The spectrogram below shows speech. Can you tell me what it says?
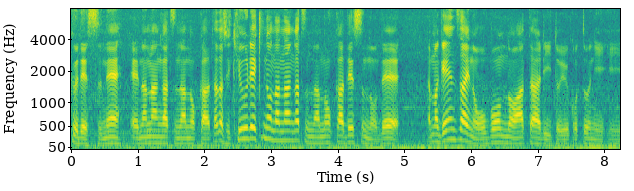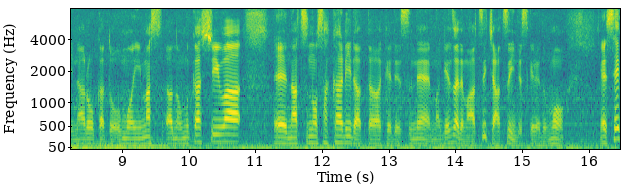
句ですね7月7日ただし旧暦の7月7日ですので、まあ、現在のお盆のあたりということになろうかと思います。あの昔はえー、夏の盛りだったわけですね、まあ、現在でも暑いっちゃ暑いんですけれども、えー、節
